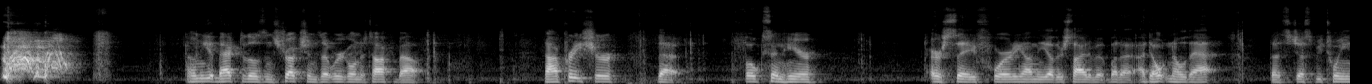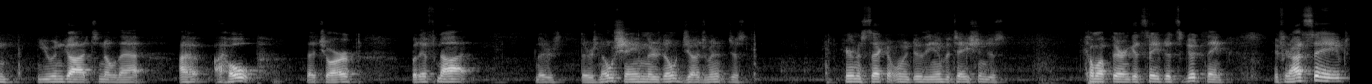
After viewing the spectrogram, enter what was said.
Let me get back to those instructions that we're going to talk about. Now, I'm pretty sure that folks in here are safe. We're already on the other side of it, but I, I don't know that. That's just between you and God to know that. I, I hope that you are, but if not, there's there's no shame, there's no judgment. Just here in a second when we do the invitation, just come up there and get saved. It's a good thing. If you're not saved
